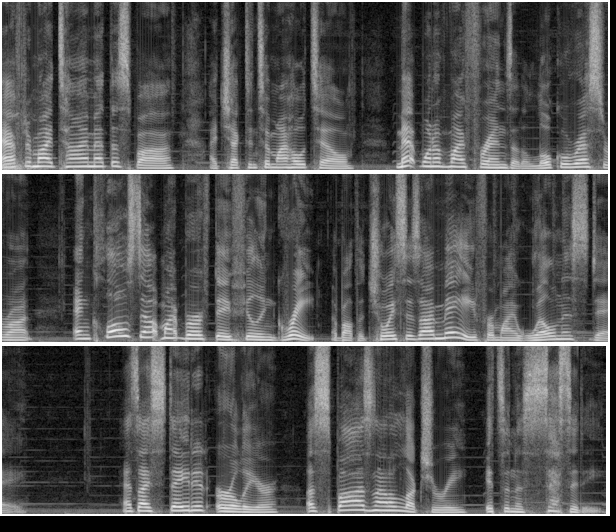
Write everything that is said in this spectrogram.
After my time at the spa, I checked into my hotel, met one of my friends at a local restaurant, and closed out my birthday feeling great about the choices I made for my wellness day. As I stated earlier, a spa is not a luxury, it's a necessity.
